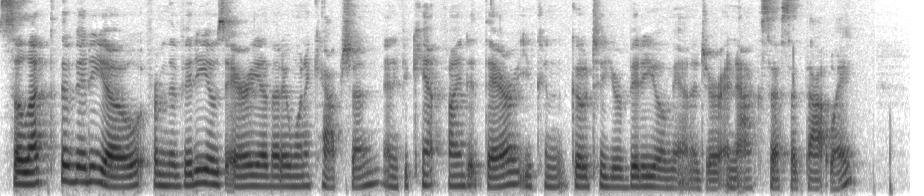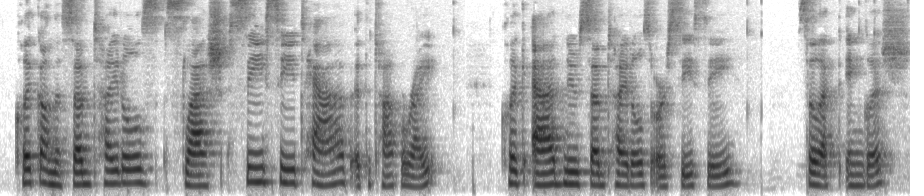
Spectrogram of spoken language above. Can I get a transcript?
Select the video from the videos area that I want to caption and if you can't find it there you can go to your video manager and access it that way. Click on the subtitles slash CC tab at the top right. Click add new subtitles or CC. Select English.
